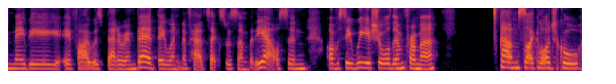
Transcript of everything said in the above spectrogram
maybe if i was better in bed they wouldn't have had sex with somebody else and obviously we assure them from a um, psychological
